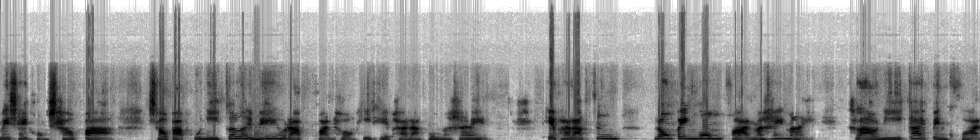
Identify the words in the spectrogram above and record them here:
ไม่ใช่ของชาวป่า ชาวป่าผู้นี้ก็เลยไม่รับขวานทองที่เทพารักษ์งมมาให้ เทพารักษ์จึงลงไปงมขวานมาให้ใหม่ คราวนี้กลายเป็นขวาน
